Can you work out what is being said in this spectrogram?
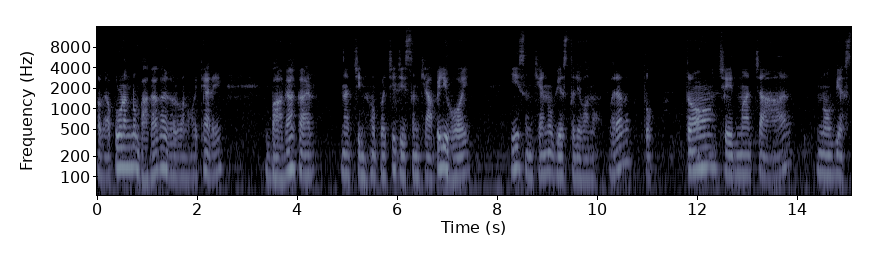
હવે અપૂર્ણાંકનો ભાગાકાર કરવાનો હોય ત્યારે ભાગાકારના ચિહ્ન પછી જે સંખ્યા આપેલી હોય, એ સંખ્યાનો વ્યસ્ત લેવાનો. બરાબર? તો ત્રણ છેદમાં ચારનો વ્યસ્ત.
